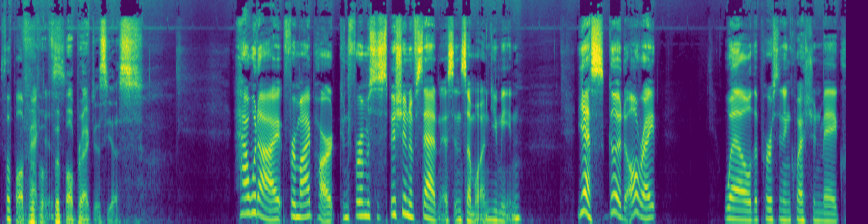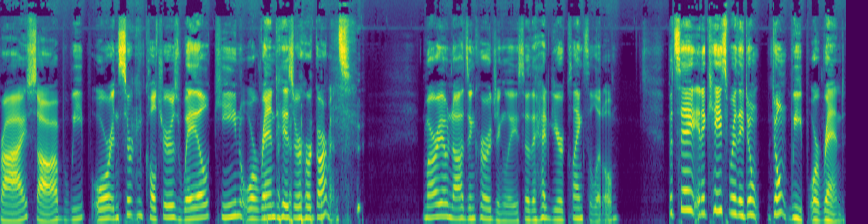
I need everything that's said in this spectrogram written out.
Football football, practice. football practice, yes. How would I, for my part, confirm a suspicion of sadness in someone, you mean? Yes, good, all right. Well, the person in question may cry, sob, weep, or in certain cultures wail, keen, or rend his or her garments. Mario nods encouragingly, so the headgear clanks a little. But say in a case where they don't don't weep or rend,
